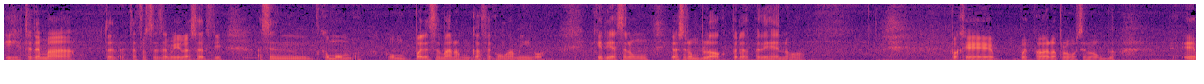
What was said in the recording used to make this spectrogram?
este tema, esta, frase se me vino a hacer, hacen como, como varias semanas un café con un amigo. Quería hacer un, iba a hacer un blog, pero después dije no, porque pues para promocionar un blog. Es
